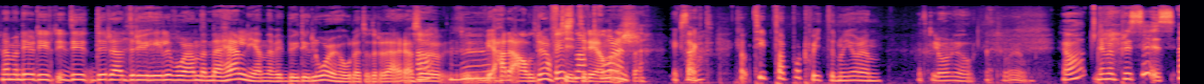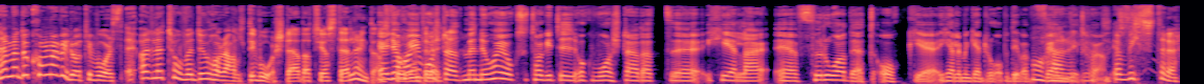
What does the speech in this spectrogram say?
Nej, men det, det, det, det räddade ju hela våran den där helgen när vi byggde Glory Holet och det där. Alltså, Vi hade aldrig haft Hur tid till snabbt det går det annars. inte? Exakt. Kan Tipp-tapp bort skiten och gör en Ett gloriaord. Ja, nej men precis. Nej, men då kommer vi då till vår... Eller Tove, du har alltid vårstädat så jag ställer inte ens Jag har ju vårstädat, men nu har jag också tagit i och vårstädat eh, hela eh, förrådet och eh, hela min garderob. Det var Åh, väldigt herregud. skönt. Jag visste det.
